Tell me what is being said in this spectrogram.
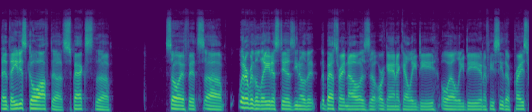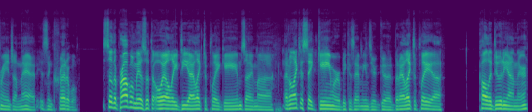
that they just go off the specs. The so if it's uh, whatever the latest is, you know, the, the best right now is uh, organic LED, OLED. And if you see the price range on that is incredible. So the problem is with the OLED, I like to play games. I'm uh I don't like to say gamer because that means you're good, but I like to play uh Call of Duty on there.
